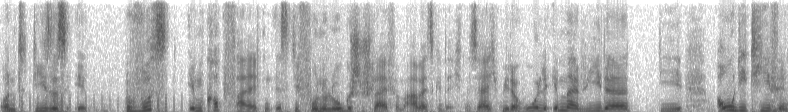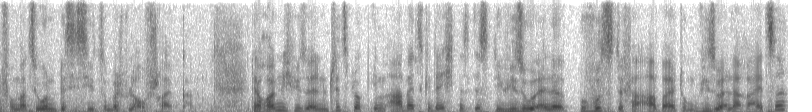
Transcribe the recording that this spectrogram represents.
Und dieses bewusst im Kopf halten ist die phonologische Schleife im Arbeitsgedächtnis. Ja, ich wiederhole immer wieder die auditive Information, bis ich sie zum Beispiel aufschreiben kann. Der räumlich-visuelle Notizblock im Arbeitsgedächtnis ist die visuelle, bewusste Verarbeitung visueller Reize.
